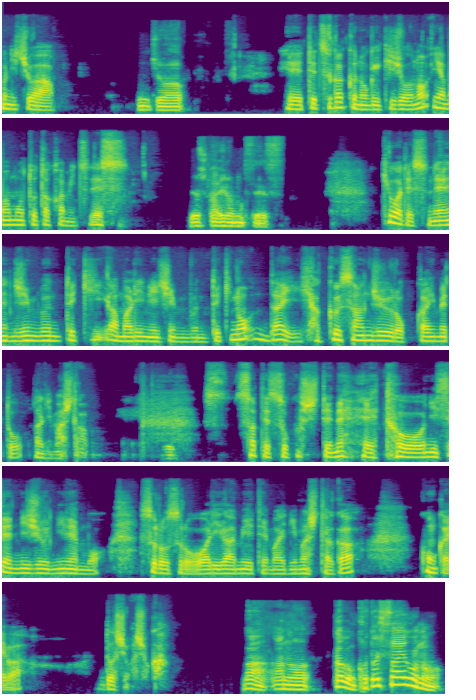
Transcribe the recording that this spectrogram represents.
こんにちは。こんにちは。えー哲学の劇場の山本隆光です。吉川博光です。今日はですね、人文的、あまりに人文的の第136回目となりました。さて、そしてね、えっと、2022年もそろそろ終わりが見えてまいりましたが、今回はどうしましょうか？まあ、あの、多分今年最後の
